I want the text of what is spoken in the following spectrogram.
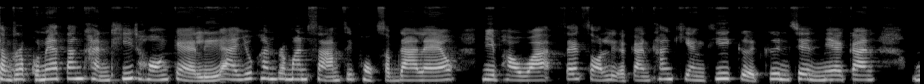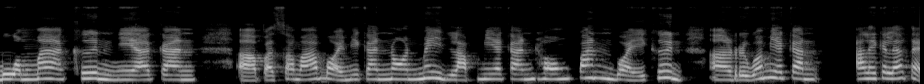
สำหรับคุณแม่ตั้งครรภ์ที่ท้องแก่หรืออายุครรภ์ประมาณ 36 สัปดาห์แล้ว มีภาวะแทรกซ้อนหรืออาการข้างเคียงที่เกิดขึ้น เช่น มีอาการบวมมากขึ้น มีอาการปัสสาวะบ่อย มีการนอนไม่หลับ มีอาการท้องปั้นบ่อยขึ้น หรือว่ามีอาการอะไรก็แล้วแต่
